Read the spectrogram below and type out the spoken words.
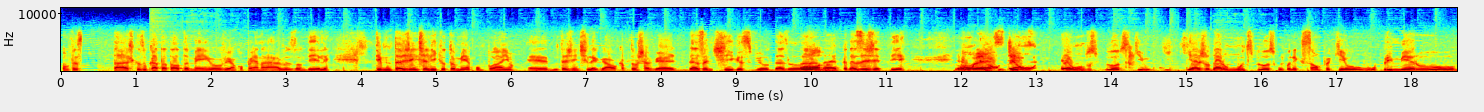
são pessoas fantásticas. O Catatal também, eu venho acompanhando a visão dele. Tem muita gente ali que eu também acompanho. É, muita gente legal. O Capitão Xavier das antigas, viu? Das, lá na época da ZGT. É um, é, um, é, um, é um dos pilotos que, que, que, ajudaram muitos pilotos com conexão, porque o, o primeiro.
